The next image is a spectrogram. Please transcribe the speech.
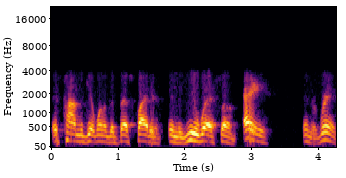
it's time to get one of the best fighters in the U.S. of A in the ring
